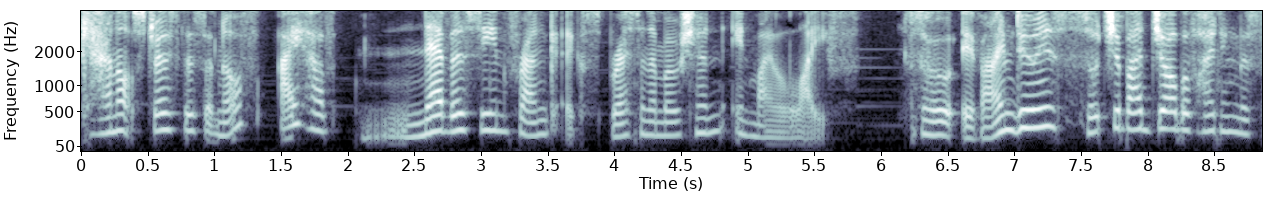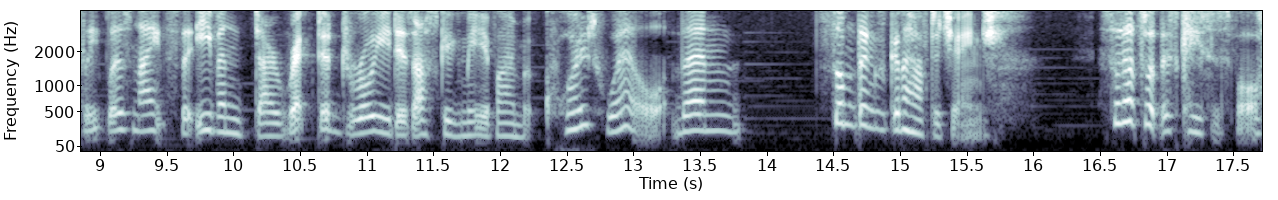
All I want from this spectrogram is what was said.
cannot stress this enough. I have never seen Frank express an emotion in my life. So if I'm doing such a bad job of hiding the sleepless nights that even Director Droid is asking me if I'm quite well, then something's gonna have to change. So that's what this case is for.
